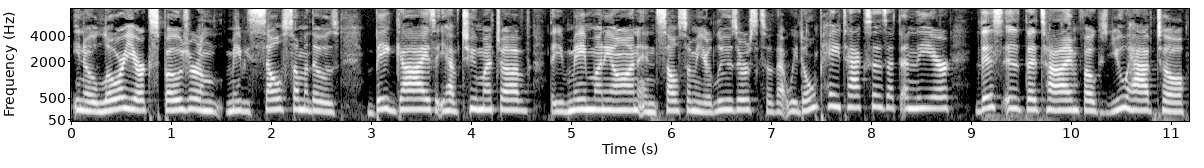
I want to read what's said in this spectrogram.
you know, lower your exposure and maybe sell some of those big guys that you have too much of that you've made money on and sell some of your losers so that we don't pay taxes at the end of the year? This is the time, folks. You have till,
